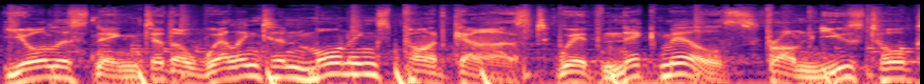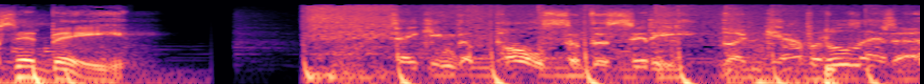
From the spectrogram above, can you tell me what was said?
You're listening to the Wellington Mornings Podcast with Nick Mills from News Talk ZB. Taking the pulse of the city, the capital letter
